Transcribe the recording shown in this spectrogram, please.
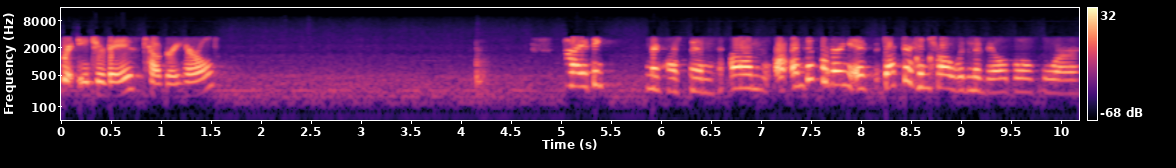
Brittany Gervais, Calgary Herald. Hi, thank you for my question. Um, I'm just wondering if Dr. Hinshaw wasn't available for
